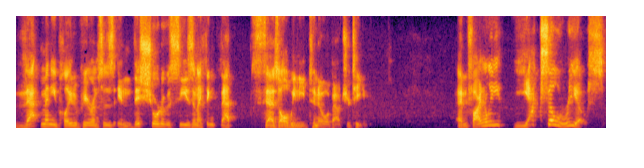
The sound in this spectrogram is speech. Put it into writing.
that many plate appearances in this short of a season, I think that says all we need to know about your team. And finally, Yaxel Rios.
